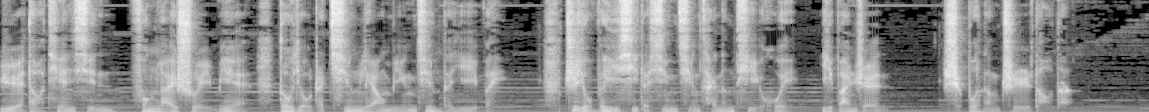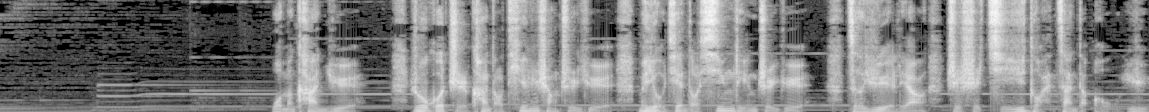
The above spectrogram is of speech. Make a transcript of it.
月到天心，风来水面，都有着清凉明净的意味。只有微细的心情才能体会，一般人是不能知道的。我们看月。如果只看到天上之月，没有见到心灵之月，则月亮只是极短暂的偶遇，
